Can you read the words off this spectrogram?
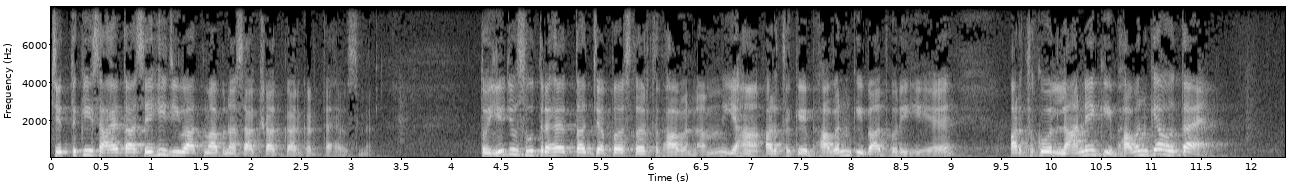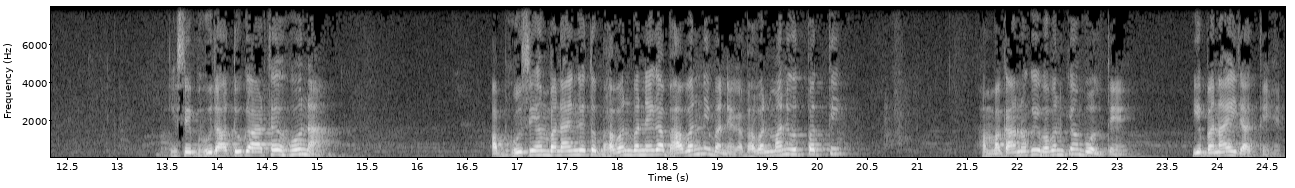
चित्त की सहायता से ही जीवात्मा अपना साक्षात्कार करता है उसमें। तो ये जो सूत्र है तजप अर्थ भावनम यहाँ अर्थ के भावन की बात हो रही है। अर्थ को लाने की भावन क्या होता है? जैसे भू धातु का अर्थ है होना। अब भू से हम बनाएँगे तो भवन बनेगा, भावन नहीं बनेगा। भवन माने उत्पत्ति। हम मकानों के भवन क्यों बोलते हैं? ये बनाए जाते हैं।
